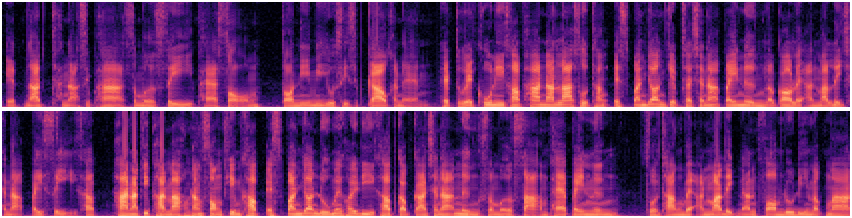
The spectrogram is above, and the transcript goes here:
21 นัด ชนะ 15 เสมอ 4 แพ้ 2 ตอนนี้มีอยู่ 49 คะแนนเฮดทูเฮดคู่นี้ครับ5นัดล่าสุดทั้งเอสปันยอนเก็บชัยชนะไป 1 แล้วก็เรอัลมาดริดชนะไป 4 ครับ5นัดที่ผ่านมาของทั้ง 2 ทีมครับเอสปันยอนดูไม่ค่อยดีครับกับการชนะ 1 เสมอ 3 แพ้ไป 1 ส่วนทางเรอันมาดริดนั้นฟอร์มดูดีมาก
